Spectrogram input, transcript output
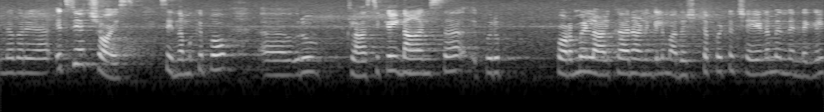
എന്താ പറയുക ഇറ്റ്സ് യുവർ ചോയ്സ് സി നമുക്കിപ്പോൾ ഒരു ക്ലാസിക്കൽ ഡാൻസ് ഇപ്പോൾ ഒരു പുറമെയുള്ള ആൾക്കാരാണെങ്കിലും അത് ഇഷ്ടപ്പെട്ട് ചെയ്യണമെന്നുണ്ടെങ്കിൽ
